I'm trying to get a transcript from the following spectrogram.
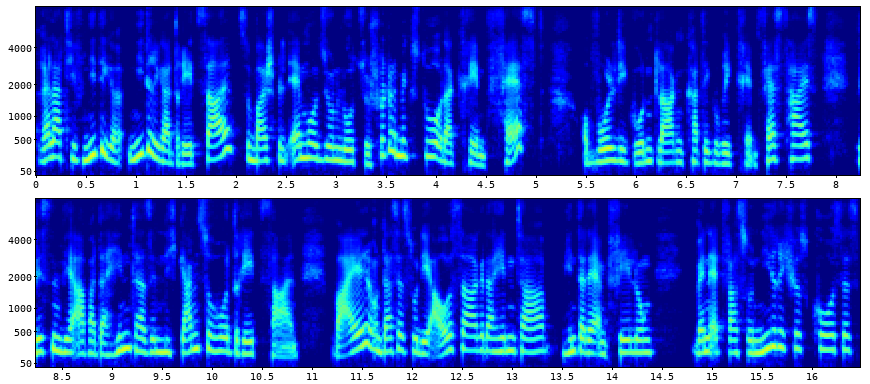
relativ niedriger, niedriger Drehzahl, zum Beispiel Emulsion Lotse Schüttelmixtur oder Creme Fest. Obwohl die Grundlagenkategorie Creme Fest heißt, wissen wir aber, dahinter sind nicht ganz so hohe Drehzahlen. Weil, und das ist so die Aussage dahinter, hinter der Empfehlung, wenn etwas so niedrig fürs Kurs ist,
